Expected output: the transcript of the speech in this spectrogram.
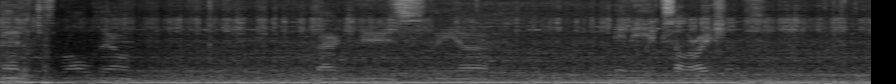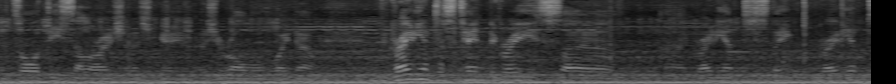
and just roll down. Don't use the uh, any accelerations. It's all deceleration as you go, as you roll all the way down. The gradient is 10 degrees uh, uh, gradient steep gradient.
